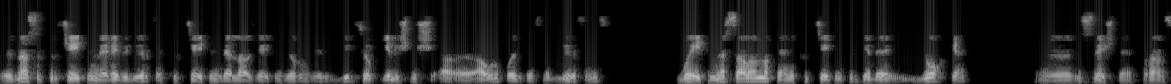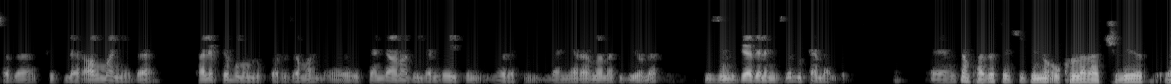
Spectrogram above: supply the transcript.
nasıl Türkçe eğitim verebiliyorsa, Türkçe eğitimde, Lazca eğitimde, Rumca eğitimde, birçok gelişmiş e, Avrupa ülkesinde biliyorsunuz bu eğitimler sağlanmak. Yani Türkçe eğitim Türkiye'de yokken e, İsveç'te, Fransa'da, Türkler, Almanya'da talepte bulundukları zaman e, kendi ana dillerinde eğitim, öğretimden yararlanabiliyorlar. Bizim mücadelemiz de bu temelde. E, hocam pazartesi günü okullar açılıyor. E,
